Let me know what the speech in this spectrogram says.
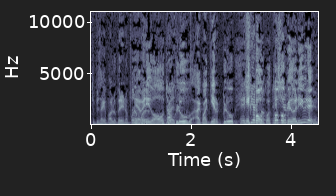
¿Te pensás que Pablo Pérez no podía Pero haber ido a otro club, a cualquier club? Es Es, cierto, Coco, es Coco quedó libre.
